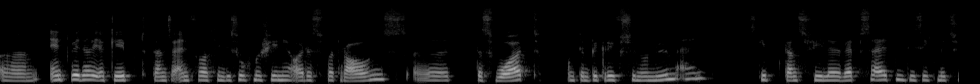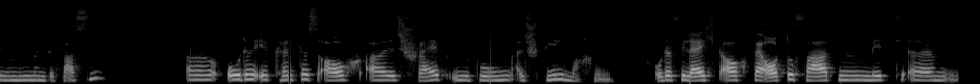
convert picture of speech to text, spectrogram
Ähm, entweder ihr gebt ganz einfach in die Suchmaschine eures Vertrauens äh, das Wort und den Begriff Synonym ein. Es gibt ganz viele Webseiten, die sich mit Synonymen befassen. Äh, oder ihr könnt das auch als Schreibübung, als Spiel machen. Oder vielleicht auch bei Autofahrten mit ähm,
